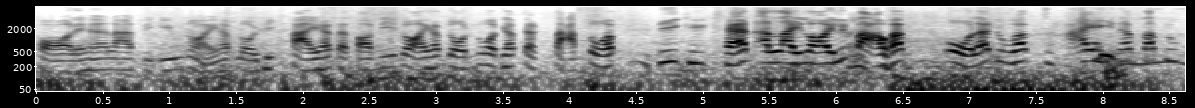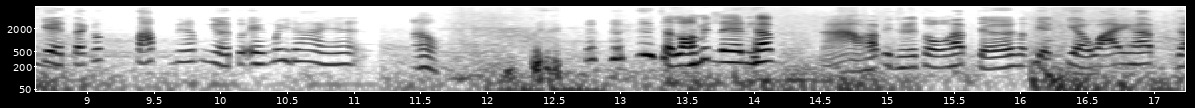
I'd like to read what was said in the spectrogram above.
คอเลยฮะ ลาดซีอิ๊วหน่อยครับ โรยพริกไทยครับ แต่ตอนนี้รอยครับ โดนนวดครับ จากสามตัวครับ นี่คือแค้นอะไรลอยหรือเปล่าครับ โอ้แล้วดูครับใช้นะครับซับทูเกตแต่ก็ซับเนี่ยครับเหงื่อตัวเองไม่ได้ฮะอ้าวจะรอมิดเลนครับอ้าวครับอินเทอร์เนโซครับเจอเสถียรเกี่ยวไว้ครับจะ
